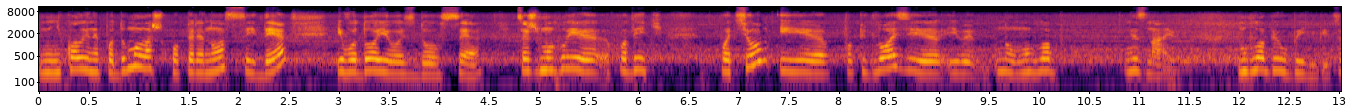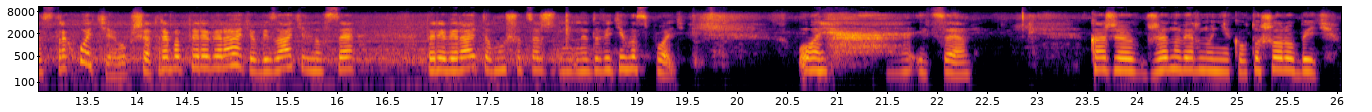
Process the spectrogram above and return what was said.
Ніколи не подумала, що по переносці йде і водою ось до все. Це ж могли ходити по цьому і по підлозі, і ну, могло б, не знаю, могло б і вбити. Це страхоття. Взагалі, треба перевіряти, обов'язково все перевіряй, тому що це ж не доведі Господь. Ой, і це. Каже, вже, напевно, нікав, то що робить?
